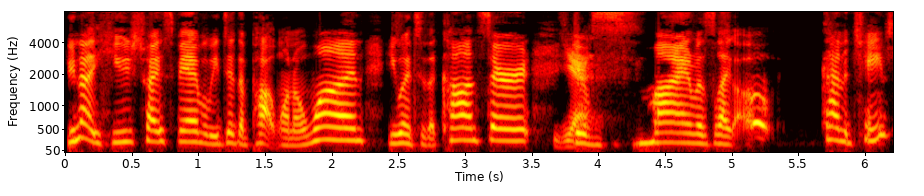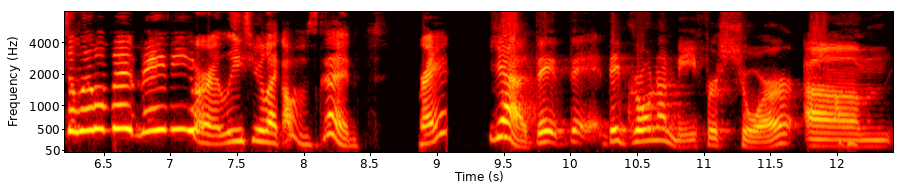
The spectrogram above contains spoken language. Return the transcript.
you're not a huge Twice fan, but we did the Pop 101. You went to the concert. Yes. Your mind was like, oh, kind of changed a little bit, maybe, or at least you're like, oh, it was good, right? Yeah, they, they they've grown on me for sure. Um,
